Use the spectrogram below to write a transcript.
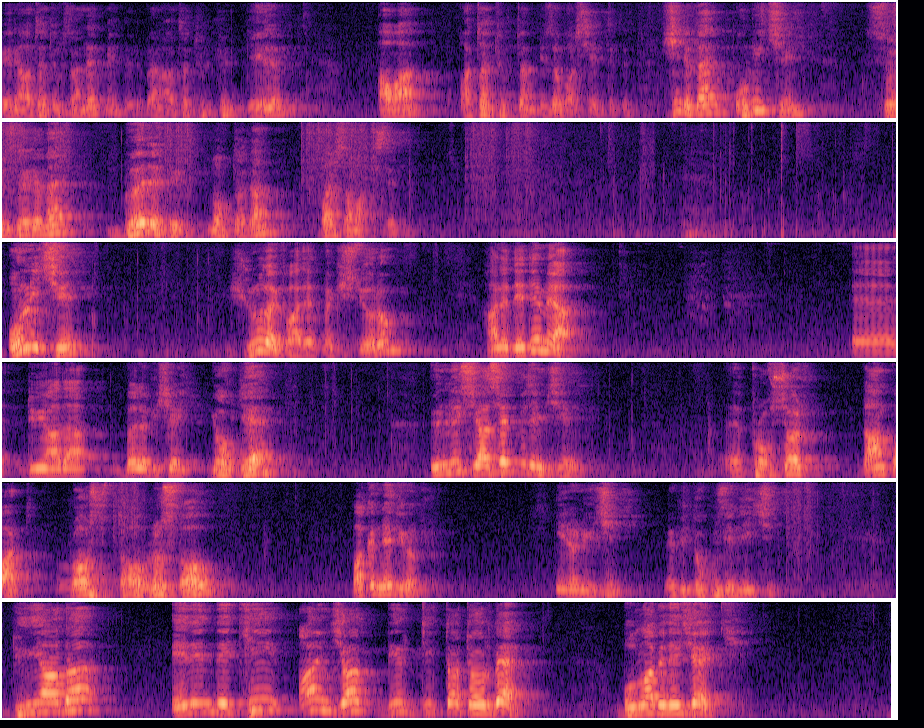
Beni Atatürk zannetmeyin dedi. Ben Atatürk'ün değilim. Ama Atatürk'ten bize vasiyettir dedi. Şimdi ben onun için sözlerime böyle bir noktadan başlamak istedim. Onun için şunu da ifade etmek istiyorum. Hani dedim ya e, dünyada böyle bir şey yok diye ünlü siyaset bilimci e, Profesör Dankwart Rostov, Rostov bakın ne diyor İnönü için ve 1950 için. Dünyada elindeki ancak bir diktatörde bulunabilecek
